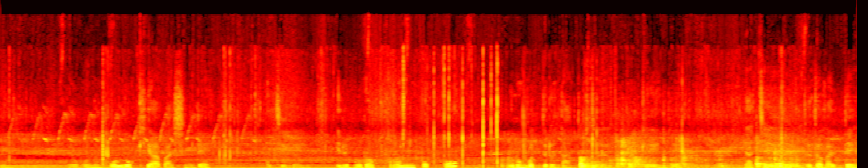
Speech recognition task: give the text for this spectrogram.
음, 요거는 몰로키아 맛인데 지금 일부러 풀은 뽑고 이런 것들은 놔뒀어요. 이렇게 이제 야채 뜯어갈 때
